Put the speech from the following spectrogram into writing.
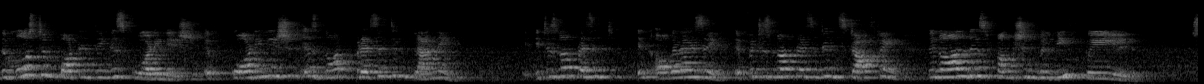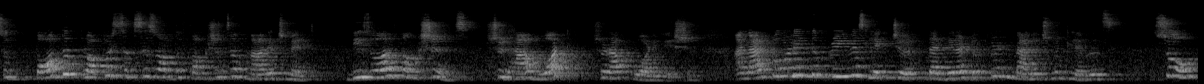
the most important thing is coordination. If coordination is not present in planning, it is not present in organizing, if it is not present in staffing, then all this function will be failed. So for the proper success of the functions of management, these all functions should have what? Should have coordination. And I've told in the previous lecture that there are different management levels. So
